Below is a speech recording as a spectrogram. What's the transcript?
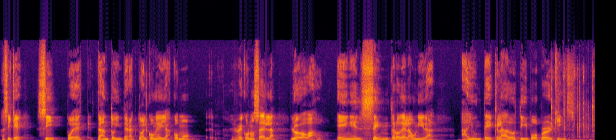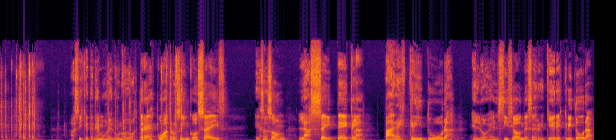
Así que sí, puedes tanto interactuar con ellas como eh, reconocerlas. Luego abajo, en el centro de la unidad, hay un teclado tipo Perkins. Así que tenemos el 1, 2, 3, 4, 5, 6. Esas son las seis teclas para escritura. En los ejercicios donde se requiere escritura,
